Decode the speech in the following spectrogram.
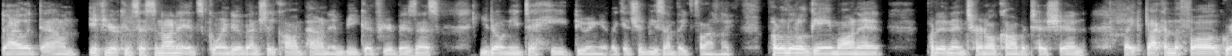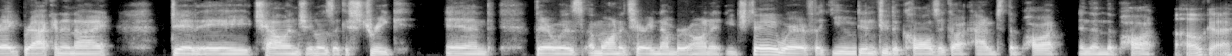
dial it down. If you're consistent on it, it's going to eventually compound and be good for your business. You don't need to hate doing it. Like it should be something fun. Like put a little game on it, put an internal competition. Like back in the fall, Greg Bracken and I did a challenge and it was like a streak and there was a monetary number on it each day where if like you didn't do the calls it got added to the pot and then the pot okay.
